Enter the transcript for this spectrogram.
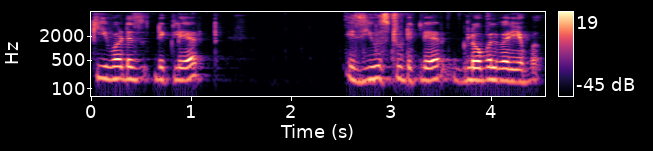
keyword is declared is used to declare global variable.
